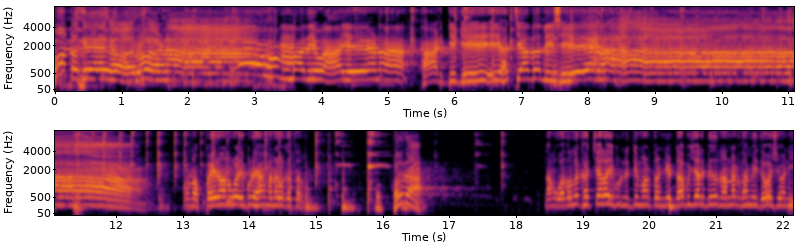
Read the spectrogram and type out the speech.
ಮೊಟ ಸೇದೋರೋಣ. ಶೇಣ ನೋಡ ಪೈರವನ್ಗಳು ಇಬ್ರು ಹೆಂಗ್ ಮನಗಲ್ಕತ್ತಾರ ಹೌದಾ? ನಮ್ಗೆ ಒದರ್ಲಕ್ ಹಚ್ಚಾರ ಇಬ್ರು ನಿದ್ದೆ ಮಾಡ್ತಾರ. ನೀ ಡಬ್ ಜಾರಿ ಬೀದ್ರೆ ನನ್ನಡ ಧಾಮಿ ದೇವ ಶಿವನಿ?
